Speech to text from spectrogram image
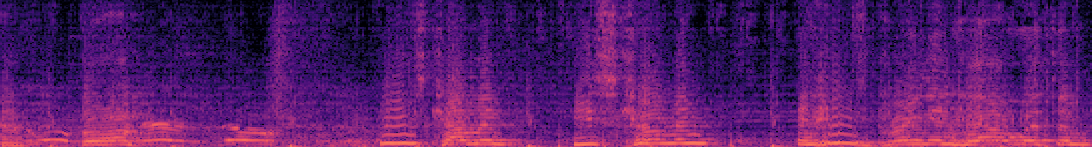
Uh, Oh, he's coming. He's coming. And he's bringing hell with him.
